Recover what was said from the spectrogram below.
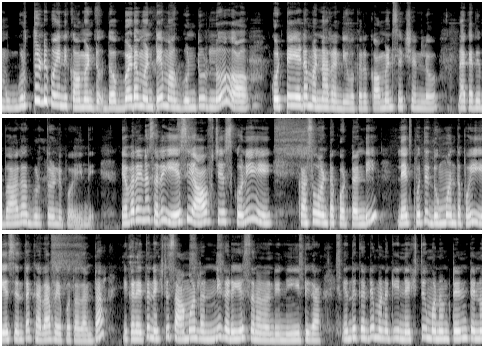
గుర్తుండిపోయింది కామెంట్. దొబ్బడం అంటే మా గుంటూరులో కొట్టేయడం అన్నారండి ఒకరు కామెంట్ సెక్షన్లో. నాకు అది బాగా గుర్తుండిపోయింది. ఎవరైనా సరే ఏసీ ఆఫ్ చేసుకొని కసువు వంట కొట్టండి. లేకపోతే దుమ్ము అంతా పోయి ఏసీ అంతా ఖరాబ్ అయిపోతుందంట. ఇక్కడైతే నెక్స్ట్ సామాన్లు అన్నీ కడిగేస్తున్నానండి నీట్గా. ఎందుకంటే మనకి నెక్స్ట్ మనం టెన్ టెన్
